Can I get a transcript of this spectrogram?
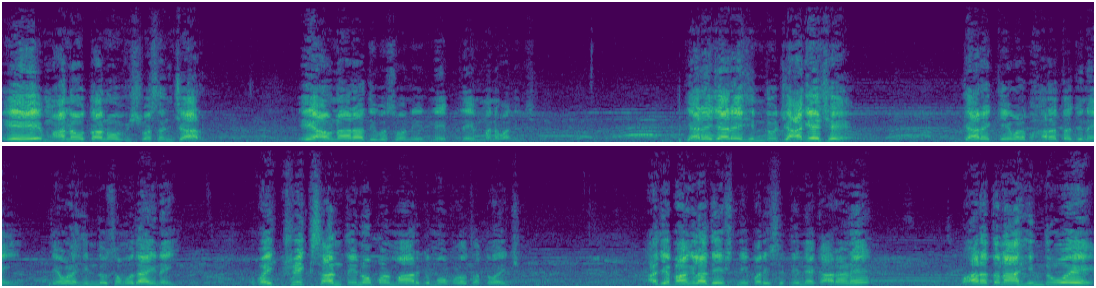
એ માનવતાનો વિશ્વ સંચાર એ આવનારા દિવસોની નેમ મનવાની છે. જ્યારે જ્યારે હિન્દુ જાગે છે, ત્યારે કેવળ ભારત જ નહીં, કેવળ હિન્દુ સમુદાય નહીં વૈશ્વિક શાંતિનો પણ માર્ગ મોકળો થતો હોય છે. આજે બાંગ્લાદેશની પરિસ્થિતિને કારણે ભારતના હિન્દુઓએ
